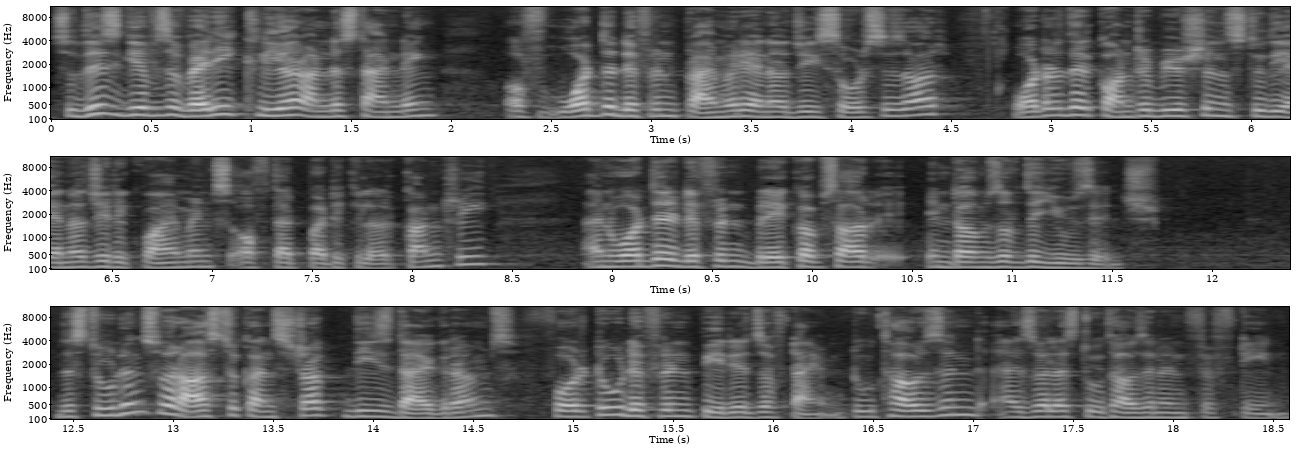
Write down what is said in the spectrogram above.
So, this gives a very clear understanding of what the different primary energy sources are, what are their contributions to the energy requirements of that particular country and what their different breakups are in terms of the usage. The students were asked to construct these diagrams for two different periods of time 2000 as well as 2015.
